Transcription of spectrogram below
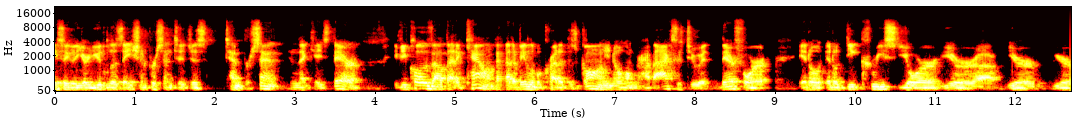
basically your utilization percentage is 10% in that case there. If you close out that account, that available credit is gone. You no longer have access to it. Therefore, it'll it'll decrease your your uh, your your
